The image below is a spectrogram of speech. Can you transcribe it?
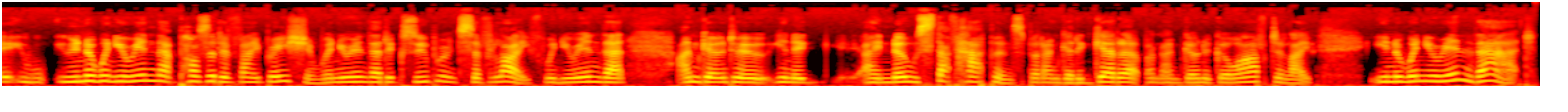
uh, you you know when you're in that positive vibration, when you're in that exuberance of life, when you're in that I'm going to you know I know stuff happens, but I'm going to get up and I'm going to go after life. You know when you're in that.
